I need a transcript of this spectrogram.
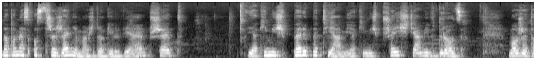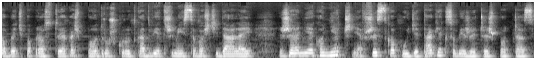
Natomiast ostrzeżenie masz, drogie lwie, przed jakimiś perypetiami, jakimiś przejściami w drodze. Może to być po prostu jakaś podróż krótka, dwie, trzy miejscowości dalej, że niekoniecznie wszystko pójdzie tak, jak sobie życzysz podczas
